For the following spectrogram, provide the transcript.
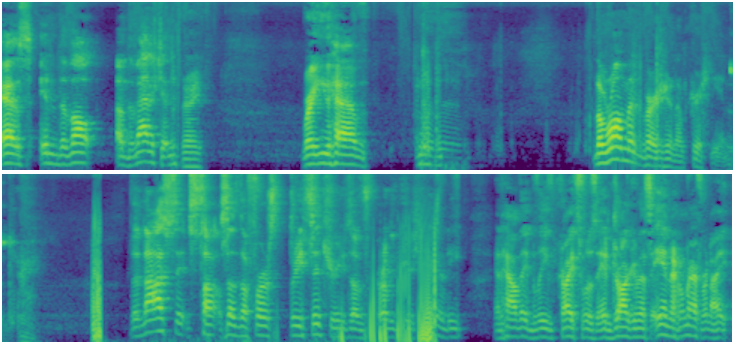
as in the vault of the Vatican, right? Where you have the, Roman version of Christianity. The Gnostics talks of the first three centuries of early Christianity and how they believed Christ was androgynous and hermaphrodite,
